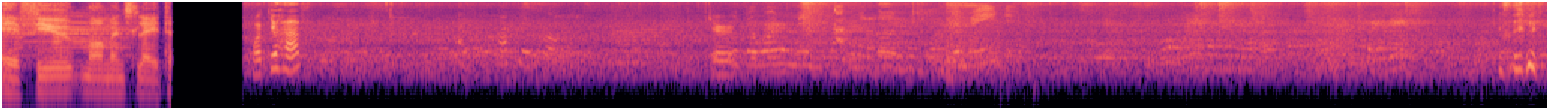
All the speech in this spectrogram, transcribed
A few moments later. What you have? Your The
